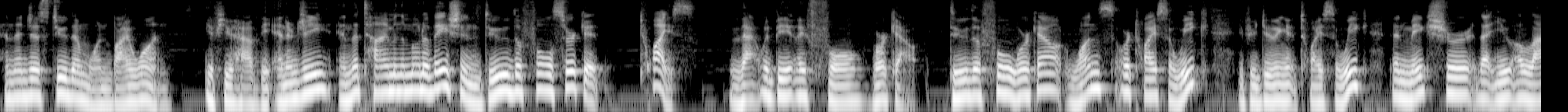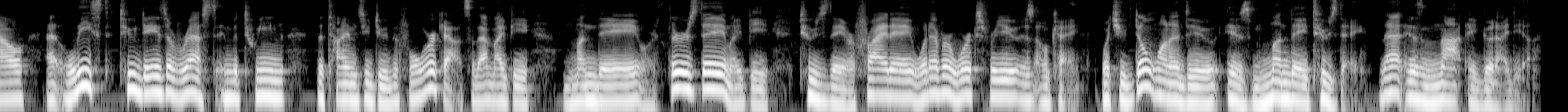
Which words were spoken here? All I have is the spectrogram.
and then just do them one by one. If you have the energy and the time and the motivation, do the full circuit twice. That would be a full workout. Do the full workout once or twice a week. If you're doing it twice a week, then make sure that you allow at least two days of rest in between the times you do the full workout. So that might be Monday or Thursday, it might be Tuesday or Friday, whatever works for you is okay. What you don't want to do is Monday, Tuesday. That is not a good idea.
